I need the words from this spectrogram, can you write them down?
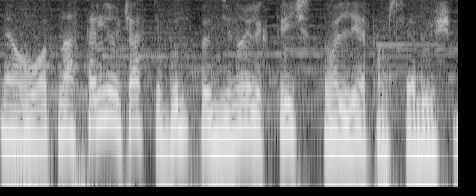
Вот. На остальные участки будет подведено электричество летом следующим.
